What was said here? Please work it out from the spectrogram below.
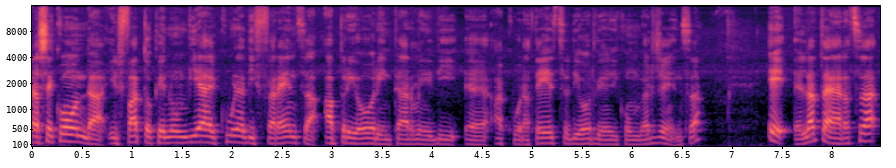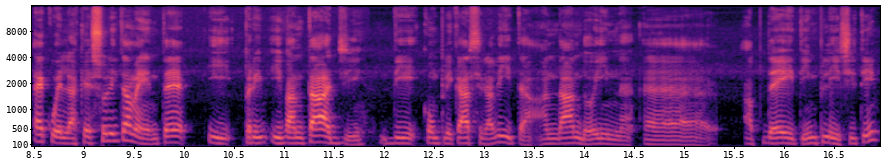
La seconda, il fatto che non vi è alcuna differenza a priori in termini di eh, accuratezza, di ordine di convergenza. E la terza è quella che solitamente i, i vantaggi di complicarsi la vita andando in eh, update impliciti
